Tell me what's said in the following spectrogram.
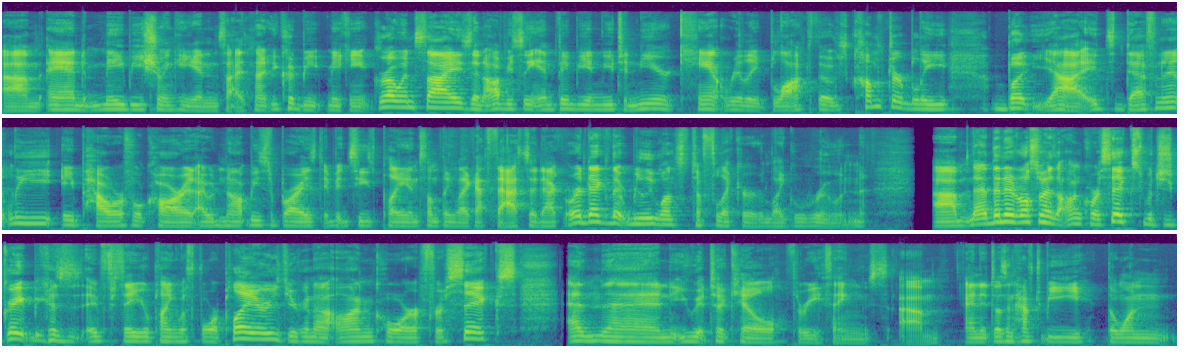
um, and maybe shrinking it in size. Now, you could be making it grow in size, and obviously Amphibian Mutineer can't really block those comfortably, but yeah, it's definitely a powerful card. I would not be surprised if it sees play in something like a Thassa deck, or a deck that really wants to flicker like Roon. Um, then it also has Encore 6, which is great because if, say, you're playing with four players, you're going to Encore for 6, and then you get to kill three things. Um, and it doesn't have to be the one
